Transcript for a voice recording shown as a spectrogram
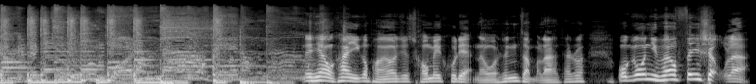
哈那天我看一个朋友就愁眉苦脸的，我说你怎么了？他说我跟我女朋友分手了。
